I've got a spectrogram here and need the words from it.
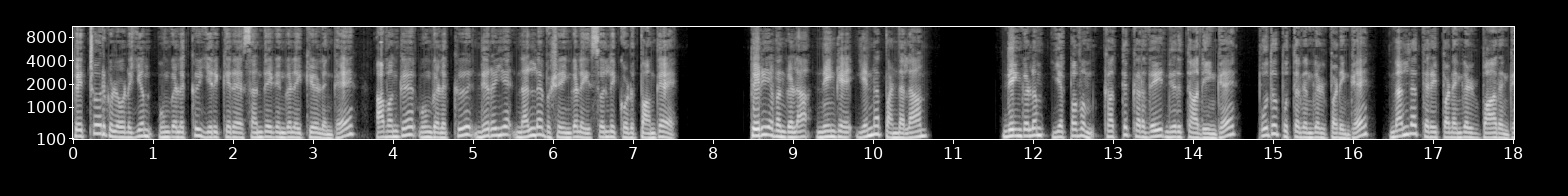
பெற்றோர்களோடையும் உங்களுக்கு இருக்கிற சந்தேகங்களை கேளுங்க. அவங்க உங்களுக்கு நிறைய நல்ல விஷயங்களை சொல்லிக் கொடுப்பாங்க. பெரியவங்களா நீங்க என்ன பண்ணலாம்? நீங்களும் எப்பவும் கத்துக்கிறதை நிறுத்தாதீங்க. புது புத்தகங்கள் படிங்க. நல்ல திரைப்படங்கள் பாருங்க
